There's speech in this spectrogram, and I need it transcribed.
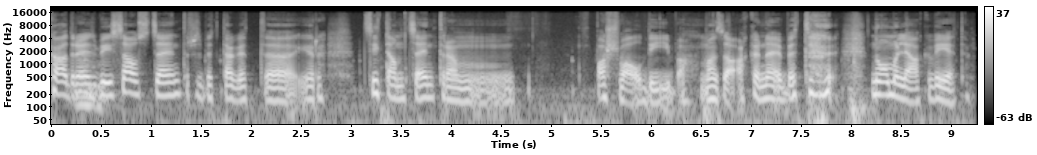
kādreiz mm. bija savs centrs, bet tagad ir citam centram pašvaldība mazāka, ne, bet nomaļāka vieta?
